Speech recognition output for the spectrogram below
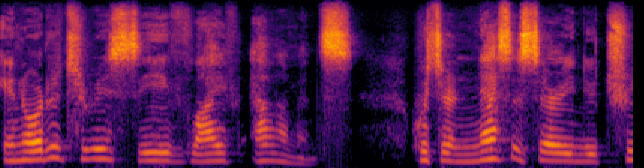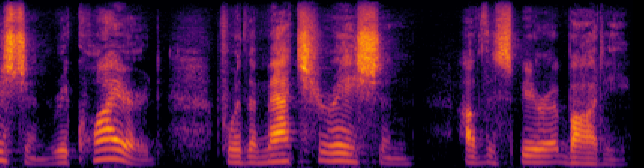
in order to receive life elements, which are necessary nutrition required for the maturation of the spirit body.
